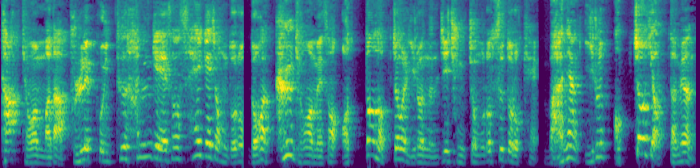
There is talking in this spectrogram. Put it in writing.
각 경험마다 블랙 포인트 1개에서 3개 정도로 너가 그 경험에서 어떤 업적을 이뤘는지 중점으로 쓰도록 해. 만약 이룬 업적이 없다면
